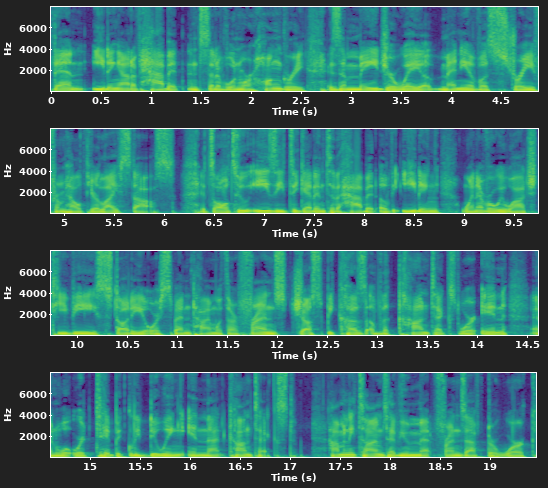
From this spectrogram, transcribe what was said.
Then, eating out of habit instead of when we're hungry is a major way of many of us stray from healthier lifestyles. It's all too easy to get into the habit of eating whenever we watch TV, study, or spend time with our friends just because of the context we're in and what we're typically doing in that context. How many times have you met friends after work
